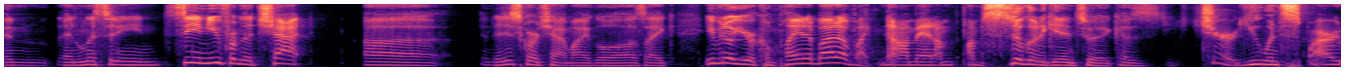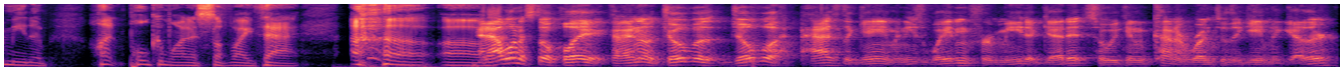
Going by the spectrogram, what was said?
and and listening, seeing you from the chat, uh, in the Discord chat, Michael. I was like, even though you're complaining about it, I'm like, nah, man, I'm I'm still gonna get into it because sure, you inspired me to hunt Pokemon and stuff like that. um, And I want to still play it. I know Jova Jova has the game, and he's waiting for me to get it so we can kind of run through the game together.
